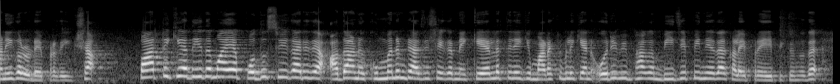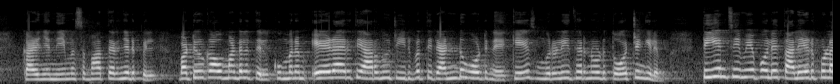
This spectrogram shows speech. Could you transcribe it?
അണികളുടെ പ്രതീക്ഷ. പാർട്ടിക്ക് അതീതമായ പൊതുസ്വീകാര്യത അതാണ് കുമ്മനം രാജശേഖരനെ കേരളത്തിലേക്ക് മടക്കി വിളിക്കാൻ ഒരു വിഭാഗം ബി ജെ പി നേതാക്കളെ പ്രേരിപ്പിക്കുന്നത്. കഴിഞ്ഞ നിയമസഭാ തെരഞ്ഞെടുപ്പിൽ വട്ടിയൂർക്കാവ് മണ്ഡലത്തിൽ കുമ്മനം ഏഴായിരത്തി അറുന്നൂറ്റി ഇരുപത്തിരണ്ട് വോട്ടിന് കെ എസ് മുരളീധരനോട് തോറ്റെങ്കിലും ടി എൻ സീമയെ പോലെ തലയെടുപ്പുള്ള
